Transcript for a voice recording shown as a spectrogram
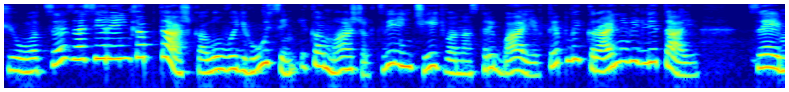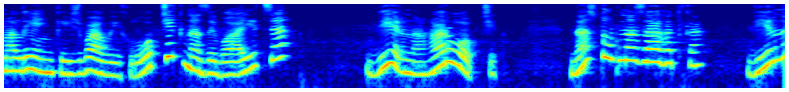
Що це за сіренька пташка? Ловить гусінь і камашок, цвірінчить вона, стрибає, в теплий край не відлітає. Цей маленький жвавий хлопчик називається вірно, горобчик. Наступна загадка. Вірно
